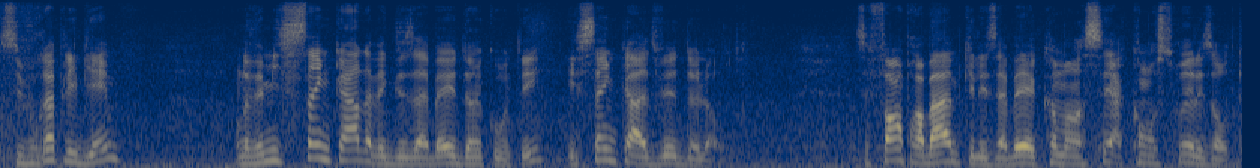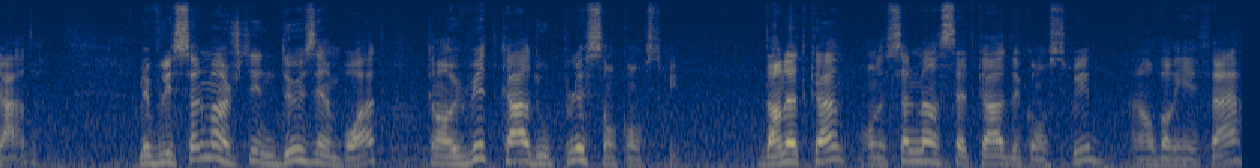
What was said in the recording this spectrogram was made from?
Si vous vous rappelez bien, on avait mis cinq cadres avec des abeilles d'un côté et cinq cadres vides de l'autre. C'est fort probable que les abeilles aient commencé à construire les autres cadres, mais vous voulez seulement ajouter une deuxième boîte quand huit cadres ou plus sont construits. Dans notre cas, on a seulement sept cadres de construits, alors on ne va rien faire.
